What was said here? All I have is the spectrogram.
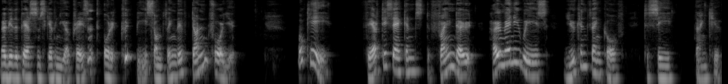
Maybe the person's given you a present, or it could be something they've done for you. Okay, 30 seconds to find out how many ways you can think of to say thank you.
